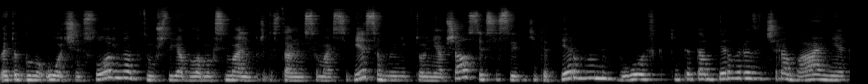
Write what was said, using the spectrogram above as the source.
Это было очень сложно, потому что я была максимально предоставлена сама себе, со мной никто не общался, все свои какие-то первую любовь, какие-то там первые разочарования,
